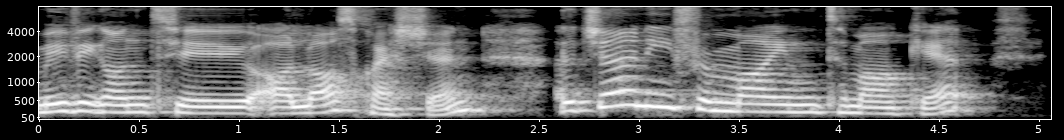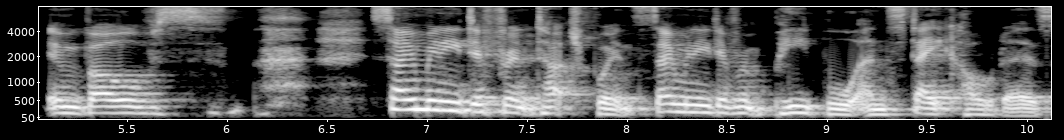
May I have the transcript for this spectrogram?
Moving on to our last question. The journey from mine to market involves so many different touch points, so many different people and stakeholders.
